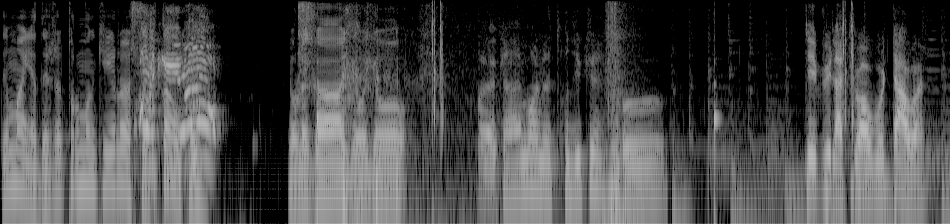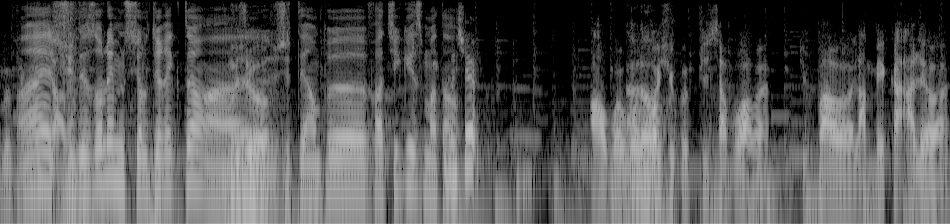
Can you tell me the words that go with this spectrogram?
Dis-moi, il y a déjà tout le monde qui est là, je suis en retard ou quoi Yo les gars, yo yo. Ouais, carrément le trou du cul. Vu là, tu es en retard, hein. Me Ouais, je suis désolé, monsieur le directeur. hein, Bonjour. euh, J'étais un peu fatigué ce matin. Monsieur. Ah ouais, ouais, Alors. ouais, je veux plus savoir, hein. Tu pars euh, la méca à l'heure, hein.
